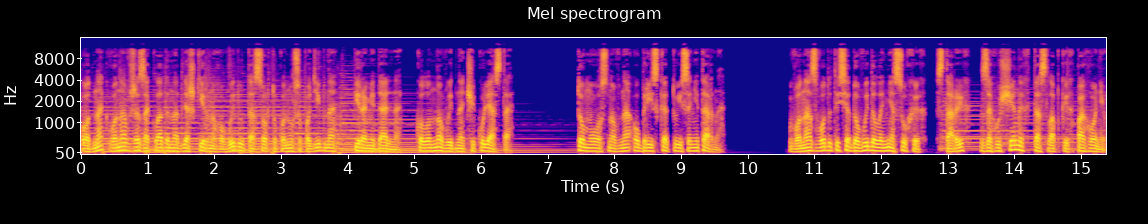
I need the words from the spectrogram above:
Однак вона вже закладена для шкірного виду та сорту конусоподібна, пірамідальна, колонновидна чи куляста. Тому основна обрізка туї санітарна. Вона зводитися до видалення сухих, старих, загущених та слабких пагонів.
